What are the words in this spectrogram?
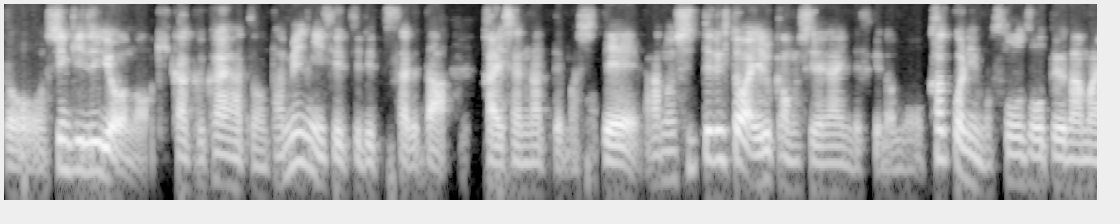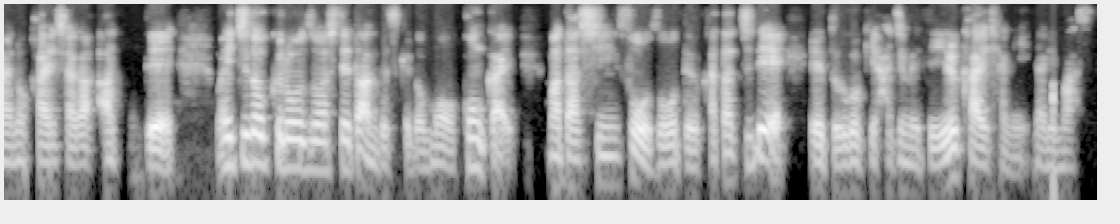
と新規事業の企画開発のために設立された会社になってまして、あの、知ってる人はいるかもしれないんですけども、過去にも創造という名前の会社があって、まあ、一度クローズはしてたんですけども、今回また新創造という形で、えっ、と、動き始めている会社になります。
